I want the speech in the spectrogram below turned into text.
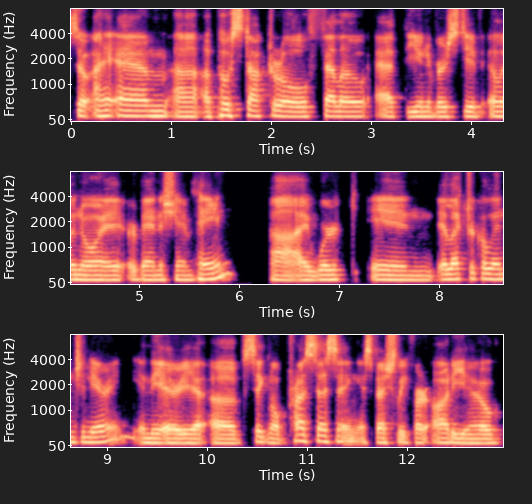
So I am uh, a postdoctoral fellow at the University of Illinois Urbana-Champaign. Uh, I work in electrical engineering in the area of signal processing, especially for audio.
